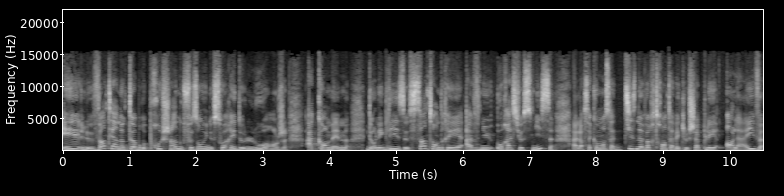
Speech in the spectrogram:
et le 21 octobre prochain, nous faisons une soirée de louanges à Caen même, dans l'église Saint-André, avenue Horatio Smith. Alors, ça commence à 19h30 avec le chapelet en live,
